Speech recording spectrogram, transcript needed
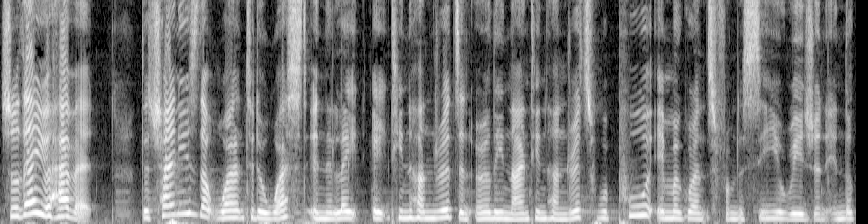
So there you have it. The Chinese that went to the West in the late 1800s and early 1900s were poor immigrants from the Siyi region in the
